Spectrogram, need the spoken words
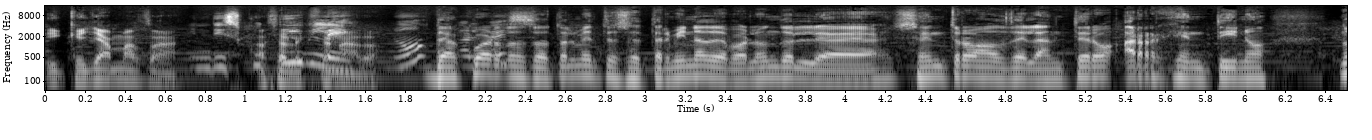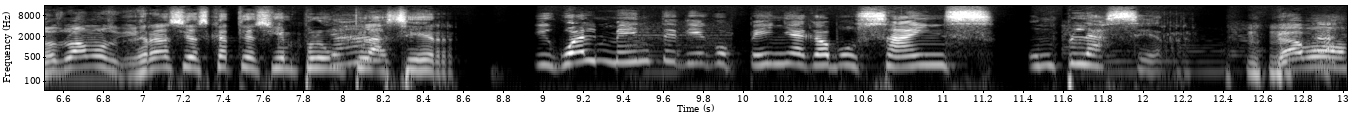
y que llamas a, a indiscutible, seleccionado. ¿no? De acuerdo, totalmente. Se termina de balón del eh, centro delantero argentino. Nos vamos. Gracias, Katia. Siempre un placer. Igualmente, Diego Peña, Gabo Sainz, un placer. Gabo,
